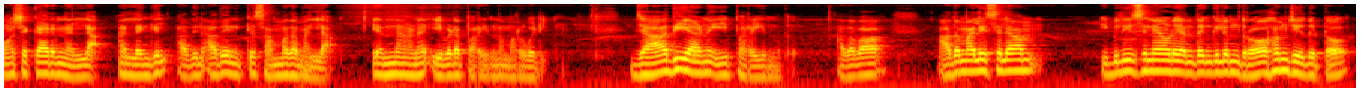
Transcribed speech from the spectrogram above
മോശക്കാരനല്ല അല്ലെങ്കിൽ അതിന് അതെനിക്ക് സമ്മതമല്ല എന്നാണ് ഇവിടെ പറയുന്ന മറുപടി. ജാതിയാണ് ഈ പറയുന്നത്. അഥവാ ആദം അലി ഇസ്ലാം ഇബിലീസിനോട് എന്തെങ്കിലും ദ്രോഹം ചെയ്തിട്ടോ?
